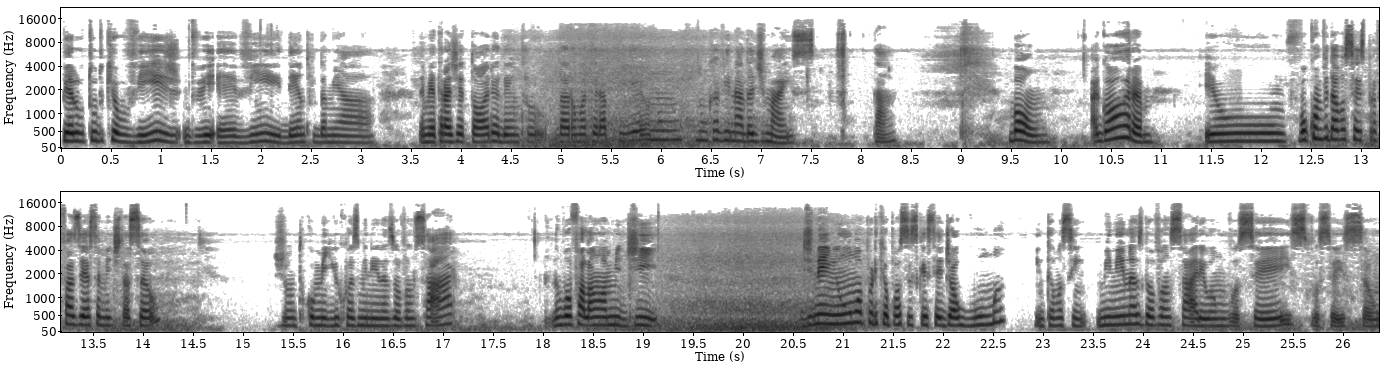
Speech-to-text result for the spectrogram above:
pelo tudo que eu vi, vi, é, vi dentro da minha, da minha trajetória dentro da aromaterapia, eu não, nunca vi nada demais, tá? Bom, agora eu vou convidar vocês para fazer essa meditação junto comigo e com as meninas do Avançar. Não vou falar o nome de, de nenhuma, porque eu posso esquecer de alguma. Então, assim, meninas do Avançar, eu amo vocês. Vocês são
